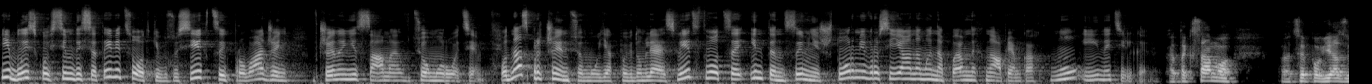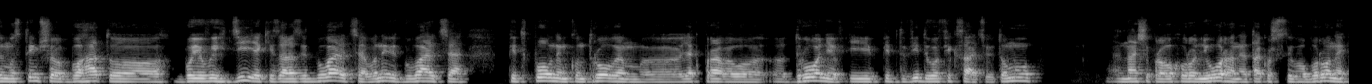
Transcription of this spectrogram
І близько 70% з усіх цих проваджень вчинені саме в цьому році. Одна з причин цьому, як повідомляє слідство, це інтенсивність штурмів росіянами на певних напрямках. Ну і не тільки. А так само е, це пов'язуємо з тим, що багато бойових дій, які зараз відбуваються, вони відбуваються під повним контролем, е, як правило, дронів і під відеофіксацією. Тому наші правоохоронні органи, а також сили оборони,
